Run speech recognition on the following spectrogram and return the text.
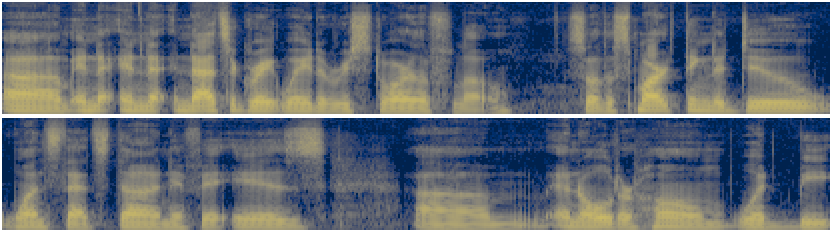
Um, and, and, and that's a great way to restore the flow. So the smart thing to do once that's done, if it is um, an older home, would be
